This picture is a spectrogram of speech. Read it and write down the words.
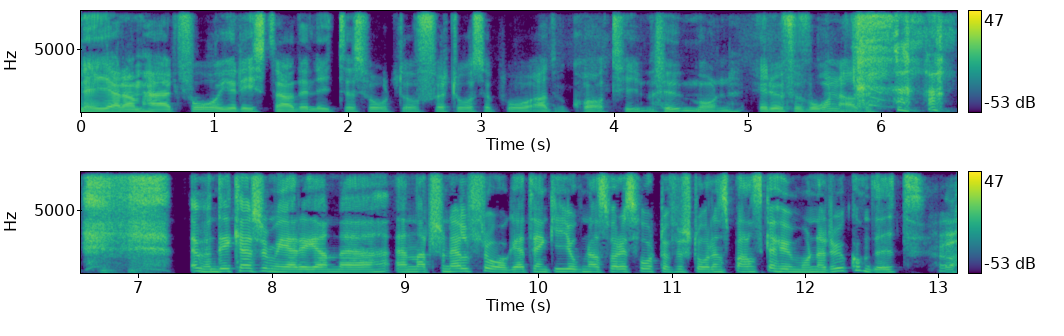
Mia, de här två juristerna hade lite svårt att förstå sig på advokathumorn. Är du förvånad? Men det är kanske mer en, eh, en nationell fråga. Jag tänker Jonas, var det svårt att förstå den spanska humorn när du kom dit? Ja.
